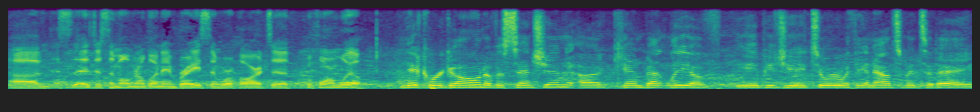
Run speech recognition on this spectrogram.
um, it's, it's, just a moment I'm going to embrace and work hard to perform well. Nick Ragone of Ascension, uh, Ken Bentley of the APGA Tour with the announcement today.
